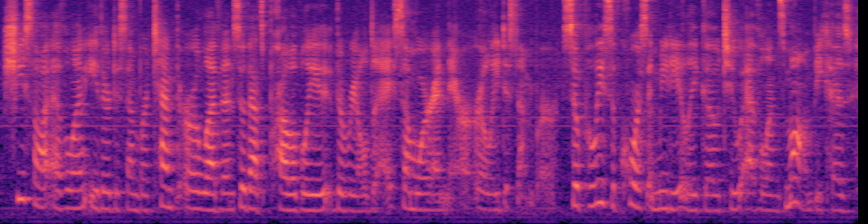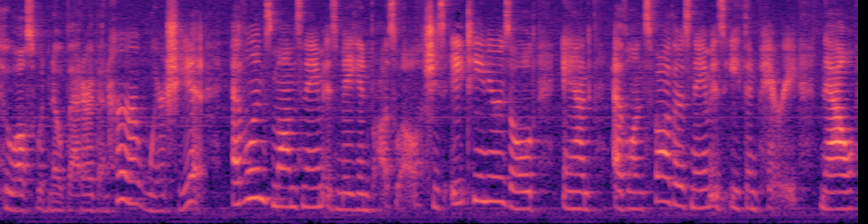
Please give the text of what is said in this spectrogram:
she saw Evelyn either December 10th or 11th, so that's probably the real day, somewhere in there, early December. So police, of course, immediately go to Evelyn's mom because who else would know better than her where she is? Evelyn's mom's name is Megan Boswell. She's 18 years old, and Evelyn's father's name is Ethan Perry. Now,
